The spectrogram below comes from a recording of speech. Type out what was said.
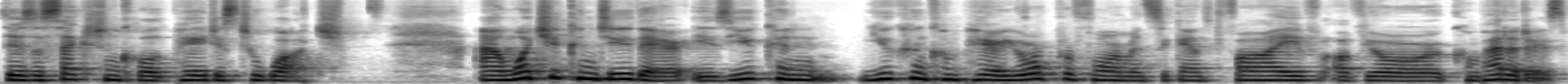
there's a section called pages to watch. And what you can do there is you can you can compare your performance against five of your competitors.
